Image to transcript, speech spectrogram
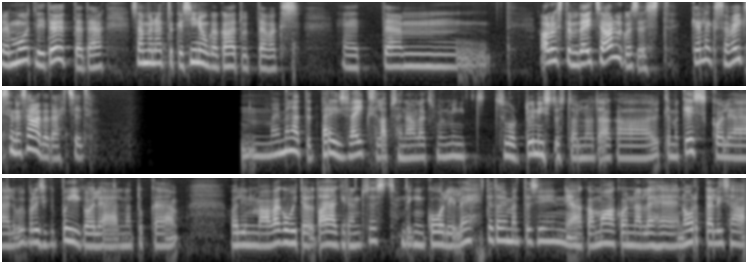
remotely töötada, saame natuke sinuga ka tuttavaks. et ähm, alustame täitsa algusest, kelleks sa väiksena saada tahtsid? ma ei mäleta, et päris väikse lapsena oleks mul mingit suurt unistust olnud, aga ütleme keskkooli ajal, võib-olla isegi põhikooli ajal natuke olin ma väga huvitatud ajakirjandusest, tegin koolilehte, toimetasin ja ka maakonnalehe noortelisa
